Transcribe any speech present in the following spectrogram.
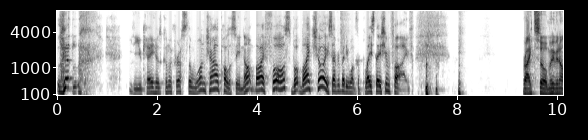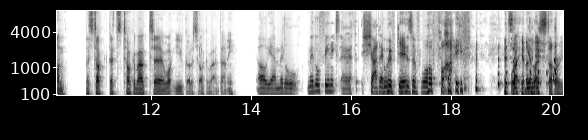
the UK has come across the one child policy, not by force, but by choice. Everybody wants a PlayStation 5. Right, so moving on. Let's talk. Let's talk about uh, what you've got to talk about, Danny. Oh, yeah, Middle Middle Phoenix Earth, Shadow of Gears of War 5. It's like your you new story.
